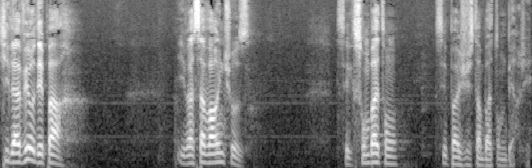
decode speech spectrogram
qu'il avait au départ, il va savoir une chose. C'est que son bâton, c'est pas juste un bâton de berger.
